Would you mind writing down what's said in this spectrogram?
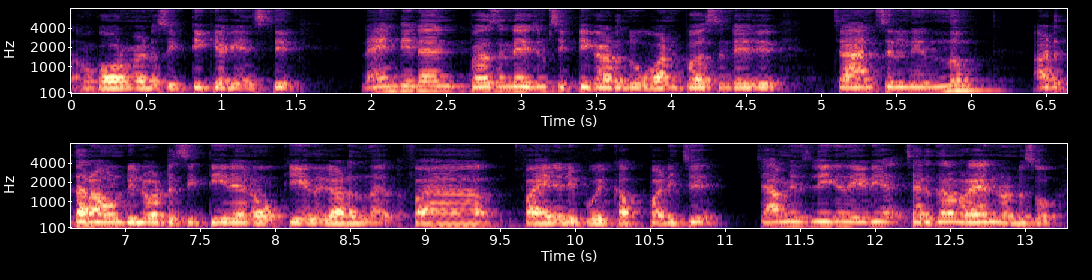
നമുക്ക് ഓർമ്മയുണ്ട് സിറ്റിക്ക് അഗേൻസ്റ്റ് നയന്റി നയൻ പെർസെന്റേജും സിറ്റി കടന്നു. വൺ പെർസെന്റേജ് ചാൻസിൽ നിന്നും അടുത്ത റൗണ്ടിലോട്ട് സിറ്റീനെ നോക്ക് ചെയ്ത് കടന്ന് ഫൈനലിൽ പോയി കപ്പടിച്ച് ചാമ്പ്യൻസ് ലീഗ് നേടിയ ചരിത്രം റയലിനുണ്ട് സോ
